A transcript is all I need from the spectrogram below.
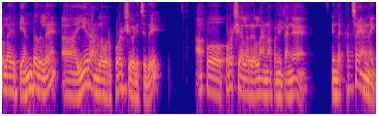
தொள்ளாயிரத்தி எண்பதுல ஈரானில் ஒரு புரட்சி வெடிச்சது. அப்போ புரட்சியாளர்கள்லாம் என்ன பண்ணிட்டாங்க? இந்த கச்சா எண்ணெய்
